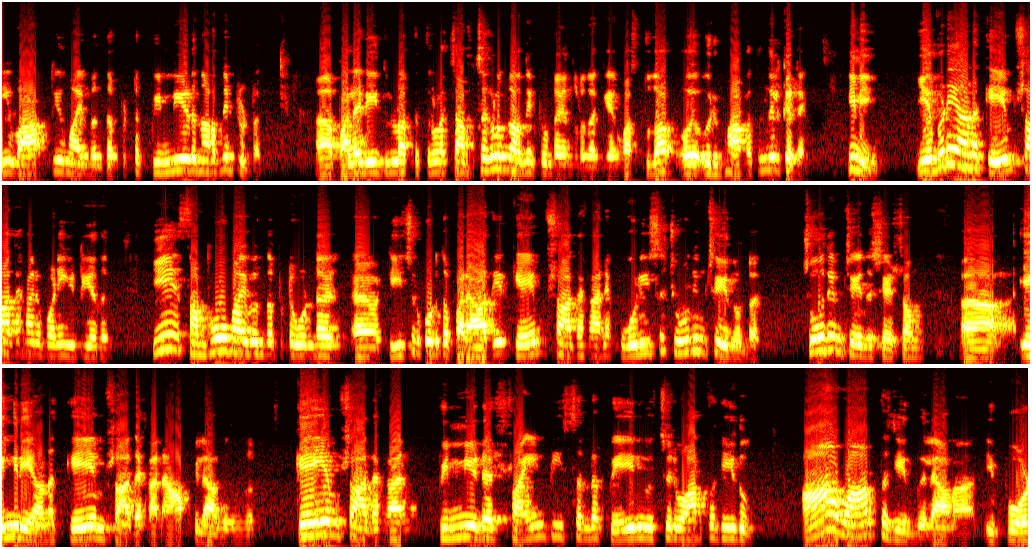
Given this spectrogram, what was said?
ഈ വാർത്തയുമായി ബന്ധപ്പെട്ട് പിന്നീട് നടന്നിട്ടുണ്ട്. പല രീതിയിലുള്ള അത്തരത്തിലുള്ള ചർച്ചകളും നടന്നിട്ടുണ്ട് എന്നുള്ളതൊക്കെ വസ്തുത ഒരു ഭാഗത്ത് നിൽക്കട്ടെ. ഇനി എവിടെയാണ് കെ എം ഷാജഹാൻ പണി കിട്ടിയത്? ഈ സംഭവവുമായി ബന്ധപ്പെട്ടുകൊണ്ട് ടീച്ചർ കൊടുത്ത പരാതിയിൽ കെ എം ഷാജഹാനെ പോലീസ് ചോദ്യം ചെയ്യുന്നുണ്ട്. ചോദ്യം ചെയ്ത ശേഷം എങ്ങനെയാണ് കെ എം ഷാജഹാൻ ആപ്പിലാകുന്നത്? കെ എം ഷാജഹാൻ പിന്നീട് ഷൈൻ ടീച്ചറിന്റെ പേര് വെച്ചൊരു വാർത്ത ചെയ്തു. ആ വാർത്ത ചെയ്തതിലാണ് ഇപ്പോൾ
